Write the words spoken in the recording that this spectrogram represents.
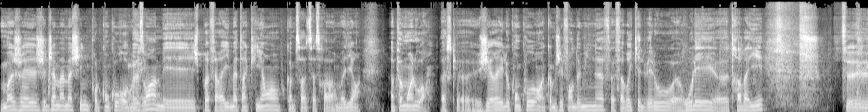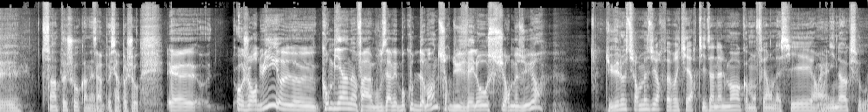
Moi j'ai déjà ma machine pour le concours au besoin, mais je préférais y mettre un client comme ça, ça sera, on va dire, un peu moins lourd parce que gérer le concours, comme j'ai fait en 2009, fabriquer le vélo, euh, rouler, euh, travailler, c'est un peu chaud quand même. C'est un peu, c'est un peu chaud. Euh, Aujourd'hui, euh, combien, enfin, vous avez beaucoup de demandes sur du vélo sur mesure? Du vélo sur mesure fabriqué artisanalement, comme on fait en acier, en inox, ou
